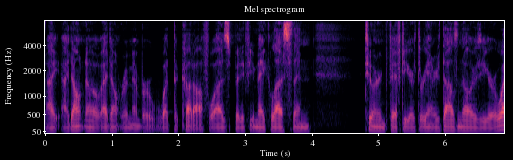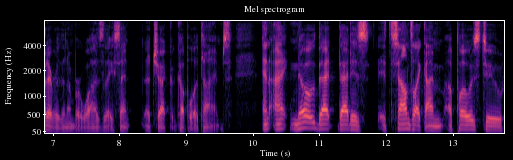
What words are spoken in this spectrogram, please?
I, I don't know. I don't remember what the cutoff was, but if you make less than two hundred fifty or three hundred thousand dollars a year or whatever the number was, they sent a check a couple of times. And I know that that is. It sounds like I'm opposed to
